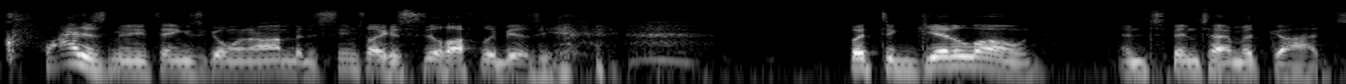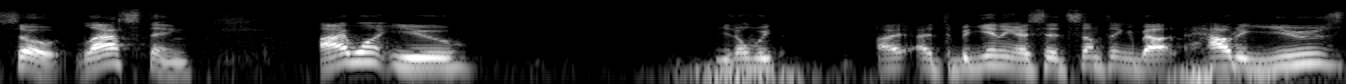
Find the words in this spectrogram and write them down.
quite as many things going on, but it seems like it's still awfully busy. but to get alone and spend time with God. So, last thing, I want you, you know, we, I, at the beginning I said something about how to use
